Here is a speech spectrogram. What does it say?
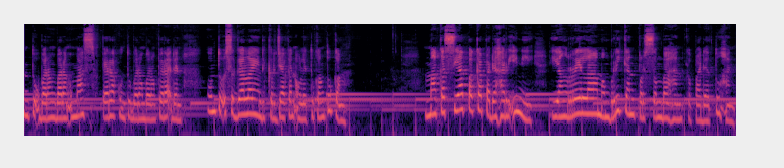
untuk barang-barang emas, perak untuk barang-barang perak, dan untuk segala yang dikerjakan oleh tukang-tukang. Maka siapakah pada hari ini yang rela memberikan persembahan kepada Tuhan?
